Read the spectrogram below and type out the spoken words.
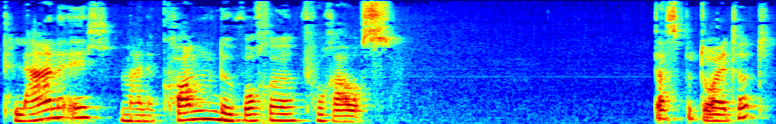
plane ich meine kommende Woche voraus. Das bedeutet,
